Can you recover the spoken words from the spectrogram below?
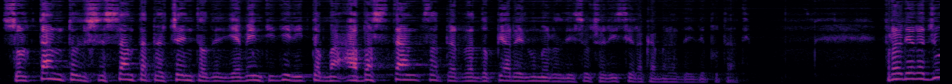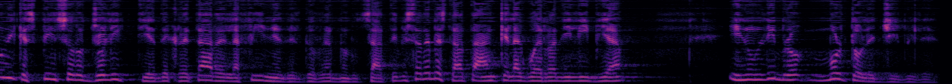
soltanto il 60% degli aventi diritto, ma abbastanza per raddoppiare il numero dei socialisti alla Camera dei Deputati. Fra le ragioni che spinsero Giolitti a decretare la fine del governo Luzzatti vi sarebbe stata anche la guerra di Libia, in un libro molto leggibile,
